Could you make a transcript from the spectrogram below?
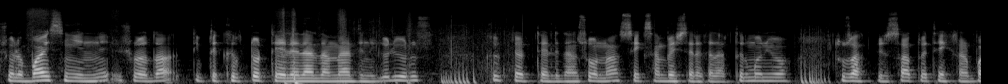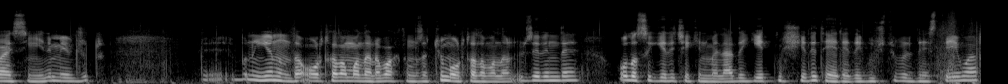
şöyle buy sinyalini şurada dipte 44 TL'lerden verdiğini görüyoruz. 44 TL'den sonra 85'lere kadar tırmanıyor. Tuzak bir sat ve tekrar buy sinyali mevcut. Ee, bunun yanında ortalamalara baktığımızda tüm ortalamaların üzerinde olası geri çekilmelerde 77 TL'de güçlü bir desteği var.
